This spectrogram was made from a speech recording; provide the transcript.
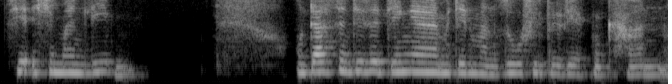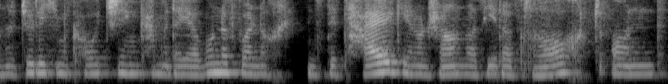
ziehe ich in mein Leben. Und das sind diese Dinge, mit denen man so viel bewirken kann. Und natürlich im Coaching kann man da ja wundervoll noch ins Detail gehen und schauen, was jeder braucht. Und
